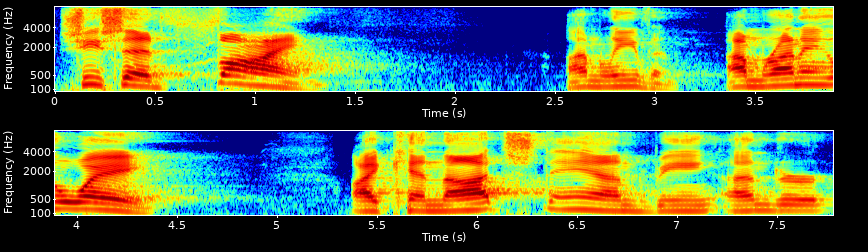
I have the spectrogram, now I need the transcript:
She said, Fine, I'm leaving. I'm running away. I cannot stand being under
